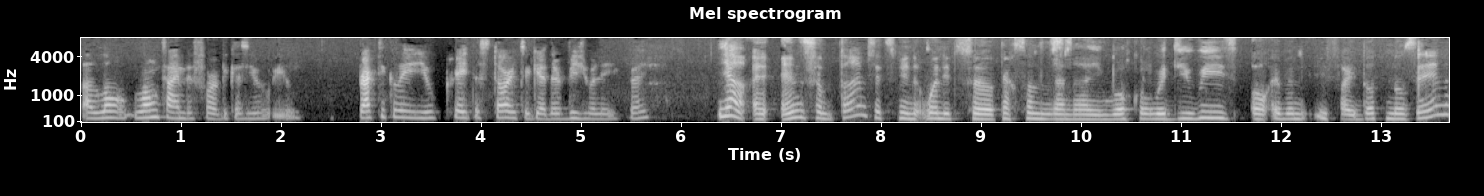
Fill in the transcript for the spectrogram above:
a long long time before because you you practically you create the story together visually, right? Yeah, and, sometimes it's mean when it's a person that I work already with, or even if I don't know them,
